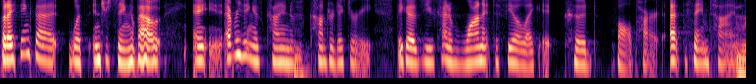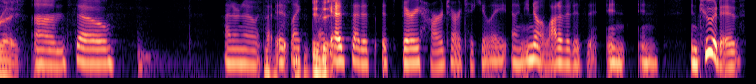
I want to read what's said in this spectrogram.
But I think that what's interesting about everything is kind of contradictory because you kind of want it to feel like it could fall apart at the same time. Right. Um, so I don't know. It's it like like it- Ed said. It's it's very hard to articulate. And you know, a lot of it is in in intuitive,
